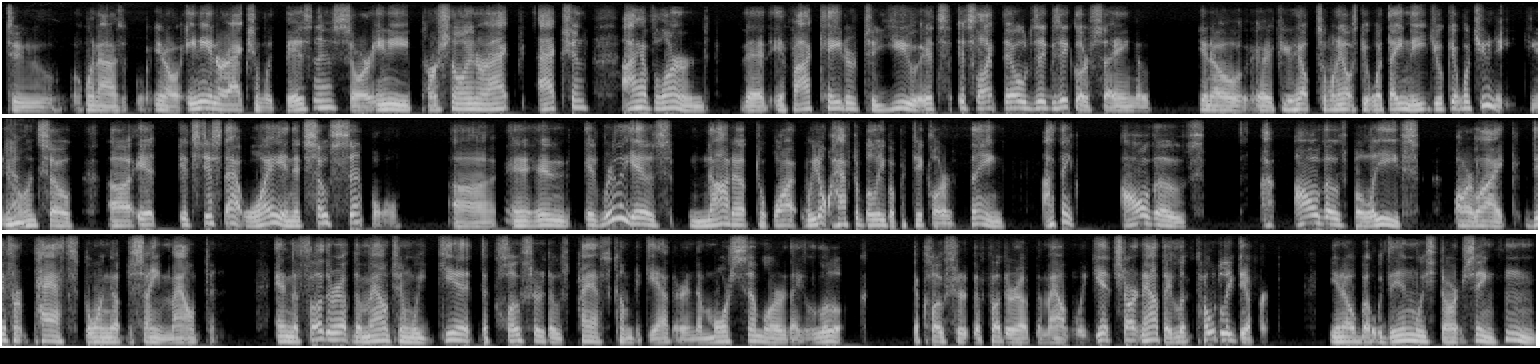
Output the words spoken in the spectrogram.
to when I, you know, any interaction with business or any personal interaction, I have learned that if I cater to you, it's it's like the old Zig Ziglar saying of, you know, if you help someone else get what they need, you'll get what you need, you know. Yeah. And so uh, it it's just that way, and it's so simple. Uh, and, and it really is not up to what we don't have to believe a particular thing. I think all those all those beliefs are like different paths going up the same mountain. And the further up the mountain we get, the closer those paths come together and the more similar they look. The closer, the further up the mountain we get. Starting out, they look totally different, you know, but then we start seeing, hmm,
